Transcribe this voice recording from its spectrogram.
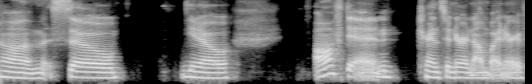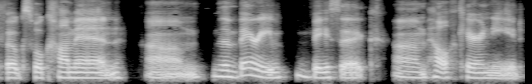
Um, so, you know, often transgender and non binary folks will come in um, the very basic um, healthcare need.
